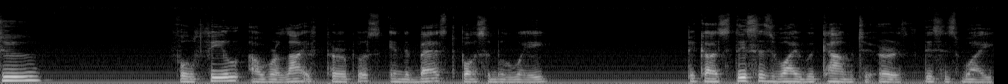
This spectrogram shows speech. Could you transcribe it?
to fulfill our life purpose in the best possible way because this is why we come to earth this is why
